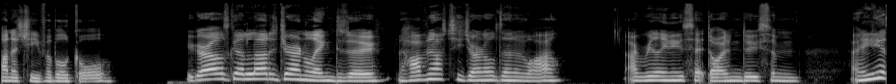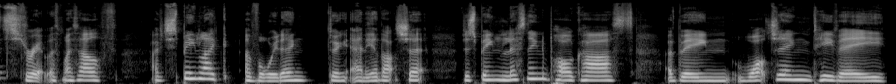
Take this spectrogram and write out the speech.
unachievable goal? Your girl's got a lot of journaling to do. I haven't actually journaled in a while. I really need to sit down and do some. I need to get straight with myself. I've just been like avoiding doing any of that shit. I've just been listening to podcasts, I've been watching TV,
